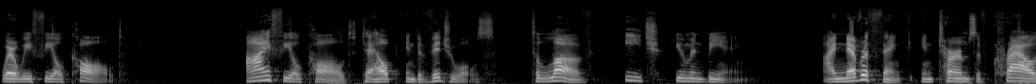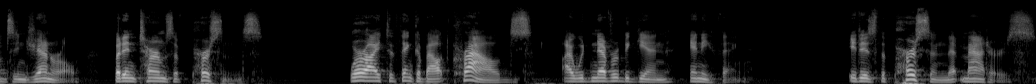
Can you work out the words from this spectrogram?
where we feel called. I feel called to help individuals, to love each human being. I never think in terms of crowds in general, but in terms of persons. Were I to think about crowds, I would never begin anything. It is the person that matters.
